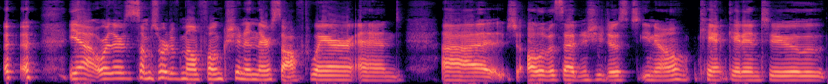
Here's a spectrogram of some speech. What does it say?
yeah, or there's some sort of malfunction in their software, and uh, all of a sudden she just, you know, can't get into,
